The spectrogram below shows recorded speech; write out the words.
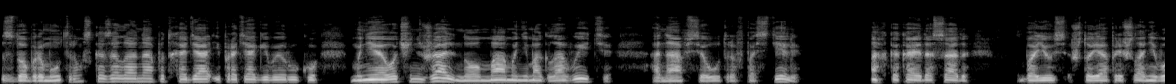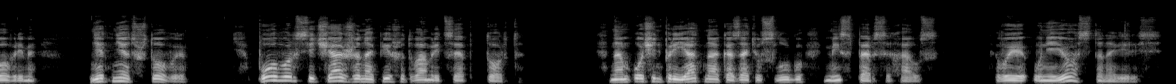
«С добрым утром», — сказала она, подходя и протягивая руку. «Мне очень жаль, но мама не могла выйти. Она все утро в постели». «Ах, какая досада! Боюсь, что я пришла не вовремя. Нет-нет, что вы. Повар сейчас же напишет вам рецепт торта. Нам очень приятно оказать услугу мисс Персихаус. Вы у нее остановились?»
